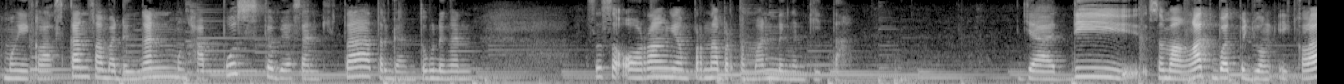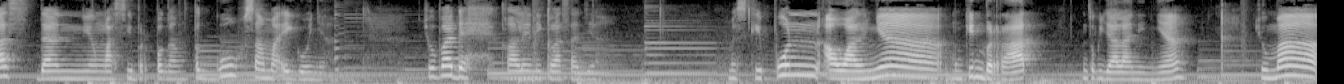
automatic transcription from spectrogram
mengikhlaskan sama dengan menghapus kebiasaan kita tergantung dengan seseorang yang pernah berteman dengan kita. Jadi semangat buat pejuang ikhlas dan yang masih berpegang teguh sama egonya. Coba deh kalian ikhlas aja. Meskipun awalnya mungkin berat untuk jalaninnya, cuma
